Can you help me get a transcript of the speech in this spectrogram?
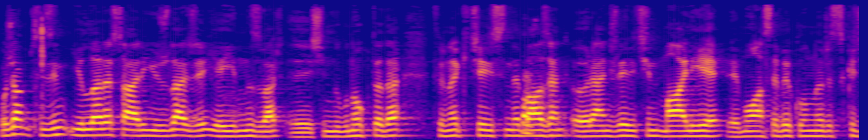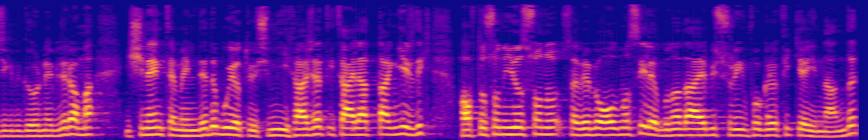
Hocam sizin yıllara sari yüzlerce yayınınız var. Ee, şimdi bu noktada tırnak içerisinde bazen öğrenciler için maliye, e, muhasebe konuları sıkıcı gibi görünebilir ama işin en temelinde de bu yatıyor. Şimdi ihracat ithalattan girdik. Hafta sonu yıl sonu sebebi olmasıyla buna dair bir sürü infografik yayınlandı.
